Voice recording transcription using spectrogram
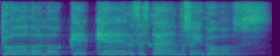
Todo lo que quieres está en 12 y 2.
